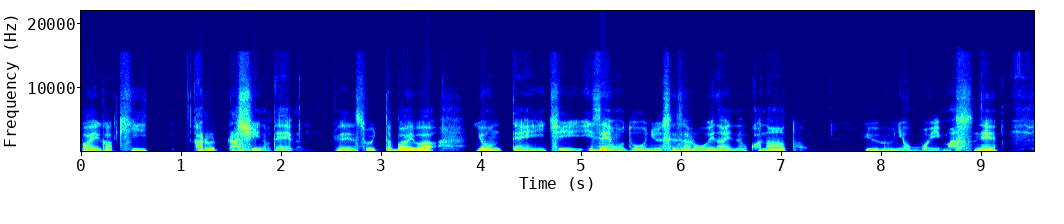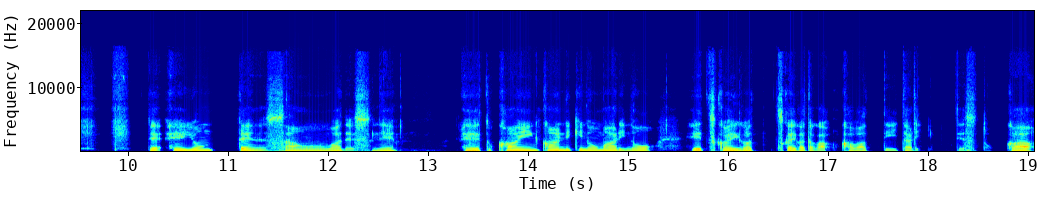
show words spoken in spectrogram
場合がきあるらしいので、えーそういった場合は4.1以前を導入せざるを得ないのかなというふうに思いますね。で、えー4.3はですね、えっ、と、会員管理機能周りの、え使いが、使い方が変わっていたりですとか、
